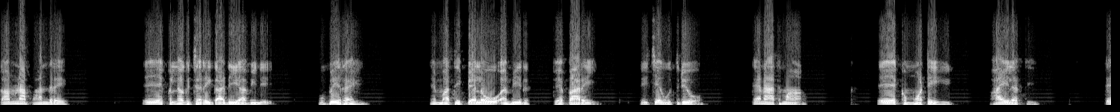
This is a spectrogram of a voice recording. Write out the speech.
કામના પાંદરે એ એક લક્ઝરી ગાડી આવીને ઊભી રહી. એમાંથી પેલો અમીર વેપારી નીચે ઉતર્યો. તેના હાથમાં એ એક મોટી ફાઇલ હતી. તે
